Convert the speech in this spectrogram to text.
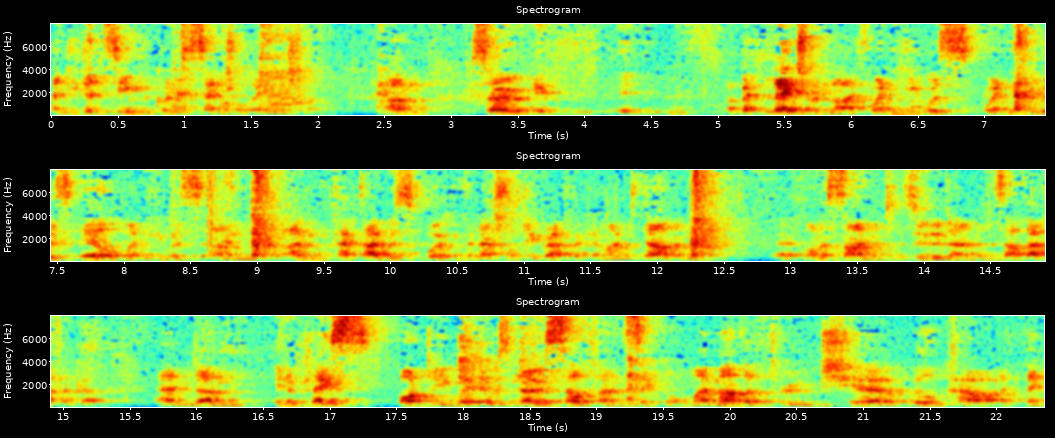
and he did seem the quintessential Englishman. Um, so it, it, a bit later in life, when he was when he was ill, when he was, um, in fact, I was working for National Geographic, and I was down in, uh, on assignment in Zululand in South Africa, and um, in a place oddly where there was no cell phone signal. My mother, through sheer willpower, I think,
